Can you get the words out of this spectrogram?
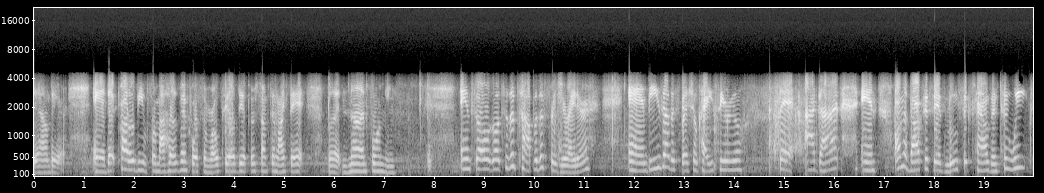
down there. And that probably be for my husband for some Rotel dip or something like that, but none for me. And so we'll go to the top of the refrigerator. And these are the Special K cereal that I got. And on the box it says lose six pounds in two weeks.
